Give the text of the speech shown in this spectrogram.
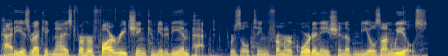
Patty is recognized for her far reaching community impact, resulting from her coordination of Meals on Wheels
